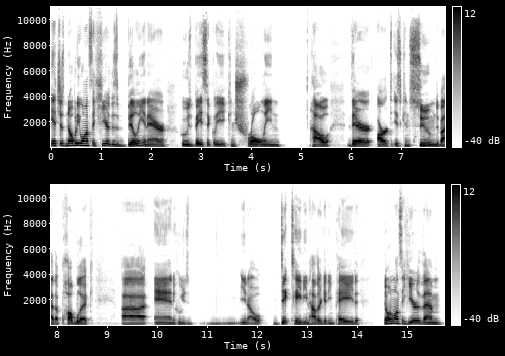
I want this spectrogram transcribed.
It's just nobody wants to hear this billionaire who's basically controlling how their art is consumed by the public uh, and who's, you know, dictating how they're getting paid no one wants to hear them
